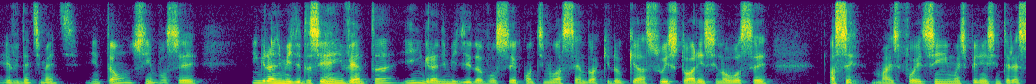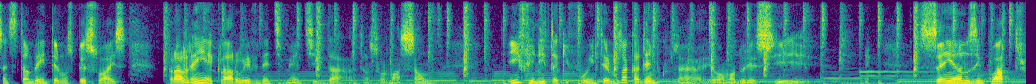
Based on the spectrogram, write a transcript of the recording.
evidentemente. Então, sim, você em grande medida se reinventa e em grande medida você continua sendo aquilo que a sua história ensinou você a ser. Mas foi sim uma experiência interessante também em termos pessoais, para além, é claro, evidentemente, da transformação infinita que foi em termos acadêmicos. Né? Eu amadureci 100 anos em quatro,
